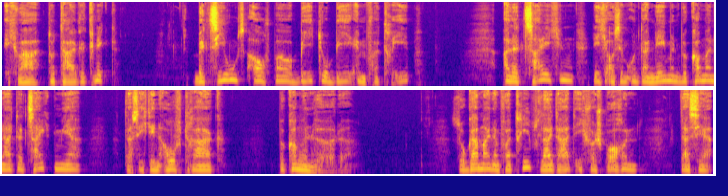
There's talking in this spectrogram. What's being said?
Ich war total geknickt. Beziehungsaufbau B2B im Vertrieb? Alle Zeichen, die ich aus dem Unternehmen bekommen hatte, zeigten mir, dass ich den Auftrag bekommen würde. Sogar meinem Vertriebsleiter hatte ich versprochen, dass er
